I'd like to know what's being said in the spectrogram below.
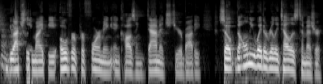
you hmm actually might be overperforming and causing damage to your body. So the only way to really tell is to measure.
